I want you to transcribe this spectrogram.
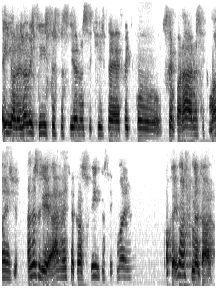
aí olha, já viste isto, esta cena, não sei o que, isto é feito com, sem parar, não sei o que mais. Ah, mas o quê? Ah, esta é crossfit, não sei o que mais. Ok, vamos experimentar.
